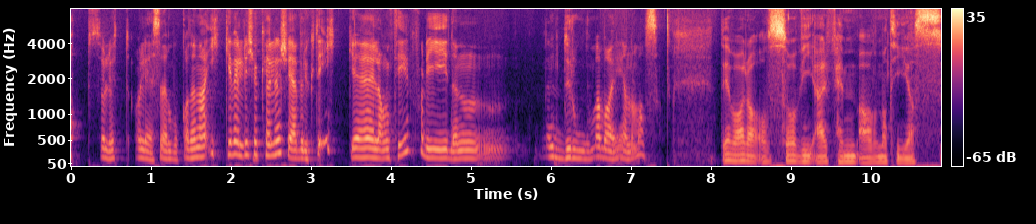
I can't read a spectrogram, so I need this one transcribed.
absolutt å lese den boka. Den er ikke veldig tjukk heller, så jeg brukte ikke lang tid, fordi den, den dro meg bare gjennom, altså. Det var da altså 'Vi er fem' av Mathias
